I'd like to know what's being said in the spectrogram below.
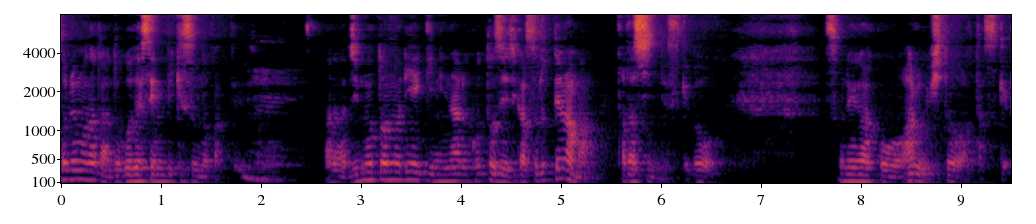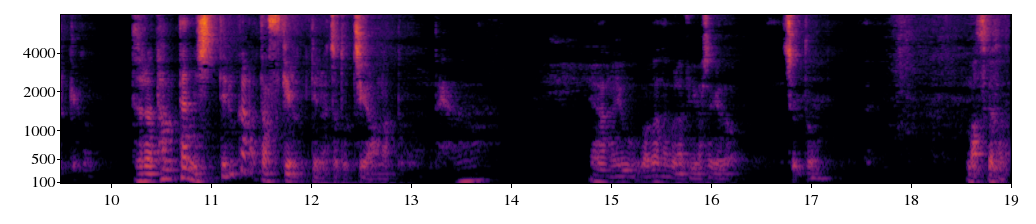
それもだからどこで線引きするのかっていうとね。だから地元の利益になることを政治化するっていうのはまあ正しいんですけど、それがこう、ある人は助けるけど、それは単単に知ってるから助けるっていうのはちょっと違うなと思うんだよな。いや、よくわかんなくなってきましたけど、ちょっと、松川さん、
